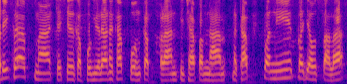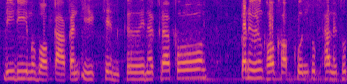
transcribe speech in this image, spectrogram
สวัสดีครับมาจะเจอกับผมอยู่แล้วนะครับผมกับร้านปิชาปั๊มน้ำนะครับ วันนี้ก็จะเอาสาระดีๆ มาบอกกล่าวกันอีกเช่นเคยนะครับผมก่อนอื่นขอขอบคุณทุกท่านในทุก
